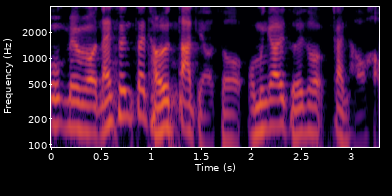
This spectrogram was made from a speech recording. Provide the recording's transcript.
我没有没有，男生在讨论大屌的时候，我们应该只会说干好好。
